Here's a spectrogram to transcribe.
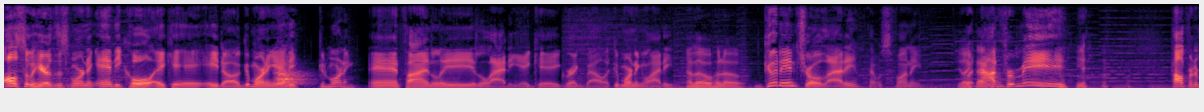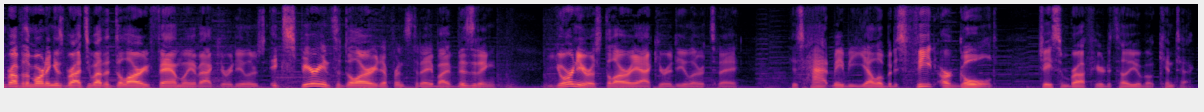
Also here this morning, Andy Cole, aka A Dog. Good morning, Andy. Good morning. And finally, Laddie, aka Greg Ballack. Good morning, Laddie. Hello, hello. Good intro, Laddie. That was funny. You like but that not one? for me. Halford and Brough in the Morning is brought to you by the Dilawri family of Acura dealers. Experience the Dilawri difference today by visiting your nearest Dilawri Acura dealer today. His hat may be yellow, but his feet are gold. Jason Brough here to tell you about Kintec.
